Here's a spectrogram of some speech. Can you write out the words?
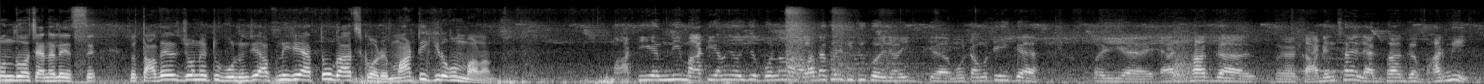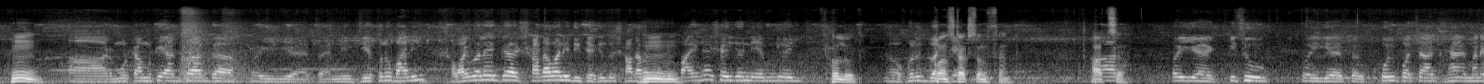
বন্ধু চ্যানেলে এসছে। তো তাদের জন্য একটু বলুন যে আপনি যে এত গাছ করে মাটি কীরকম বানান? মাটি এমনি মাটি আমি ওই যে বললাম আলাদা করে কিছু করি না। ওই মোটামুটি ওই এক ভাগ গার্ডেন সয়েল এক ভাগ ভার্মি। হুম। আর মোটামুটি এক ভাগ ওই এমনি যে কোনো বালি সবাই বলে সাদা বালি দিতে কিন্তু সাদা বালি। পাই না সেই জন্য এমনি ওই হলুদ। হলুদ কনস্ট্রাকশন স্যান্ড আচ্ছা। ওই কিছু ওই খোল পচা হ্যাঁ মানে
